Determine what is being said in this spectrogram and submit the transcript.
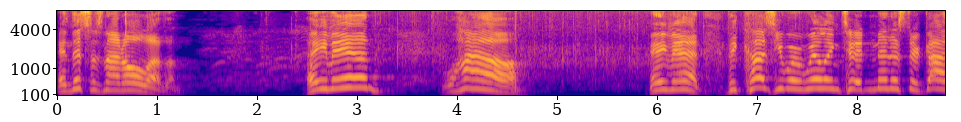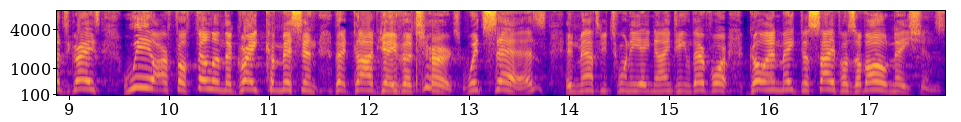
and this is not all of them. Amen. Wow. Amen. Because you were willing to administer God's grace, we are fulfilling the great commission that God gave the church, which says in Matthew 28, 19, therefore go and make disciples of all nations,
